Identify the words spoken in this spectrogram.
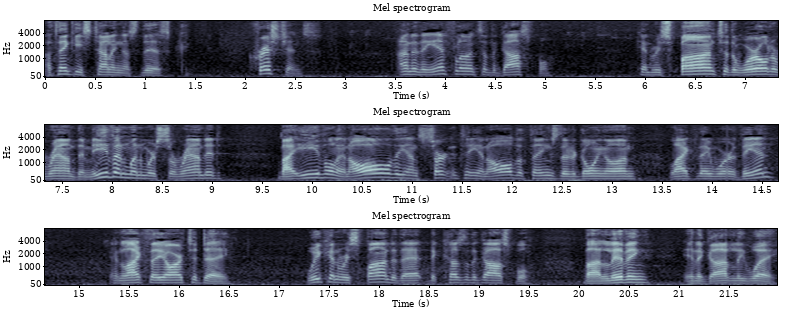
I think he's telling us this. Christians under the influence of the gospel can respond to the world around them, even when we're surrounded by evil and all the uncertainty and all the things that are going on, like they were then and like they are today. We can respond to that because of the gospel by living in a godly way.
